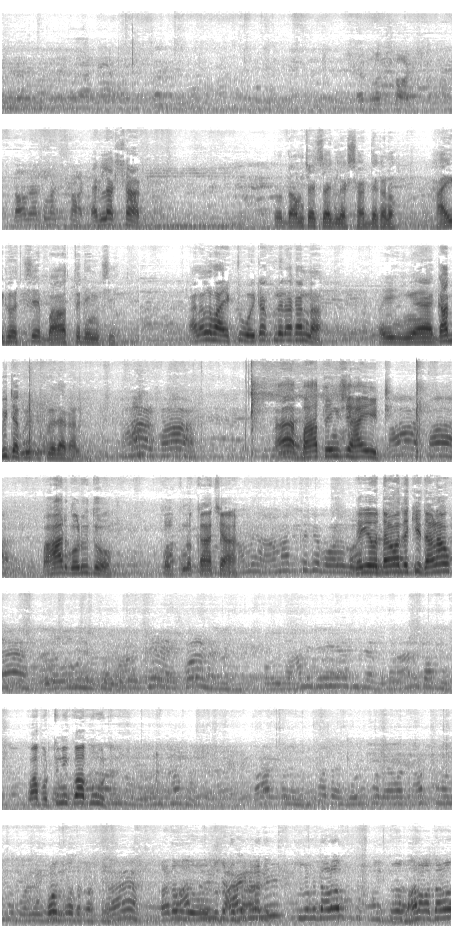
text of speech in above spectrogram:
এক লাখ ষাট দাম এক লাখ ষাট। এক লাখ ষাট। তো দাম চাইছে এক লাখ ষাট দেখানো হাইট হচ্ছে বাহাত্তর ইঞ্চি। আনাল ভাই একটু ওইটা খুলে দেখান না। ওই গাবিটা খুলে খুলে দেখান। হ্যাঁ বাহাত্তর ইঞ্চি হাইট পাহাড় গরু তো। সম্পূর্ণ কাঁচা। দেখি ও দাঁড়াও দেখি দাঁড়াও। কপুট তুমি কপুট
